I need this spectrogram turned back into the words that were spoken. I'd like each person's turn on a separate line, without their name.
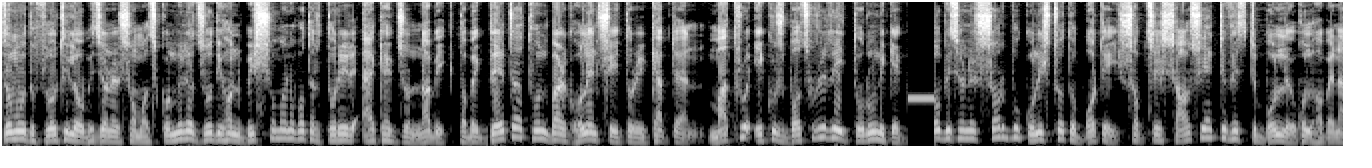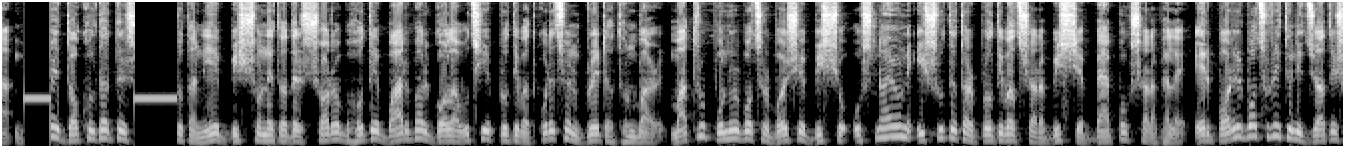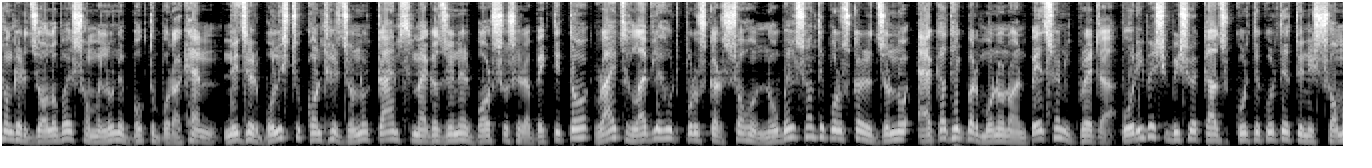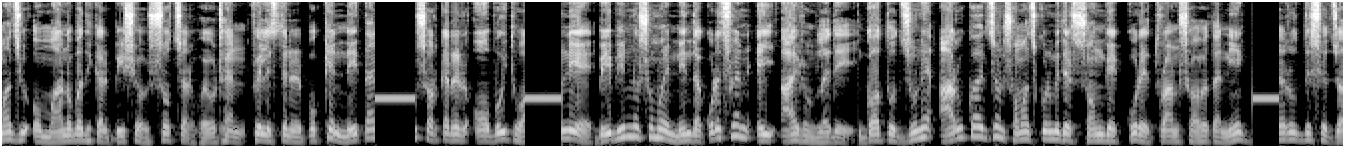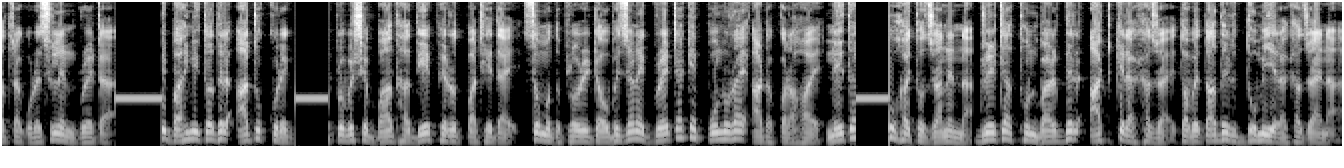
সমুদ্র ফ্লোটিল অভিযানের সমাজকর্মীরা যদি হন বিশ্ব মানবতার তরির এক একজন নাবিক, তবে গ্রেটা থুনবার্গ হলেন সেই তরীর ক্যাপ্টেন। মাত্র একুশ বছরের এই তরুণীকে অভিযানের সর্বকনিষ্ঠ তো বটেই সবচেয়ে সাহসী অ্যাক্টিভিস্ট বললেও ভুল হবে না। দখলদারদের তা নিয়ে বিশ্ব নেতাদের সরব হতে বারবার গলা উঁচিয়ে প্রতিবাদ করেছেন গ্রেটা থুনবার্গ। মাত্র পনেরো বছর বয়সে বিশ্ব উষ্ণায়ন ইস্যুতে তার প্রতিবাদ সারা বিশ্বে ব্যাপক সারা ফেলে। এর পরের বছরই তিনি জাতিসংঘের জলবায়ু সম্মেলনে বক্তব্য রাখেন। নিজের বলিষ্ঠ কণ্ঠের জন্য টাইমস ম্যাগাজিনের বর্ষসেরা ব্যক্তিত্ব, রাইট লাইভলিহুড পুরস্কার সহ নোবেল শান্তি পুরস্কারের জন্য একাধিকবার মনোনয়ন পেয়েছেন গ্রেটা। পরিবেশ বিষয়ে কাজ করতে করতে তিনি সমাজ ও মানবাধিকার বিষয়েও সোচ্চার হয়ে ওঠেন। ফিলিস্তিনের পক্ষে নেতা সরকারের অবৈধ নিয়ে বিভিন্ন সময় নিন্দা করেছেন এই আয়রন লেডি। গত জুনে আরও কয়েকজন সমাজকর্মীদের সঙ্গে করে ত্রাণ সহায়তা নিয়ে গ্রেটার উদ্দেশ্যে যাত্রা করেছিলেন গ্রেটা। বাহিনী তাদের আটক করে প্রবেশে বাধা দিয়ে ফেরত পাঠিয়ে দেয়। সমুদ্র ফ্লোরিডা অভিযানে গ্রেটাকে পুনরায় আটক করা হয়। নেতা হয়তো জানেন না, গ্রেটা থুনবার্গদের আটকে রাখা যায়, তবে তাদের দমিয়ে রাখা যায় না।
